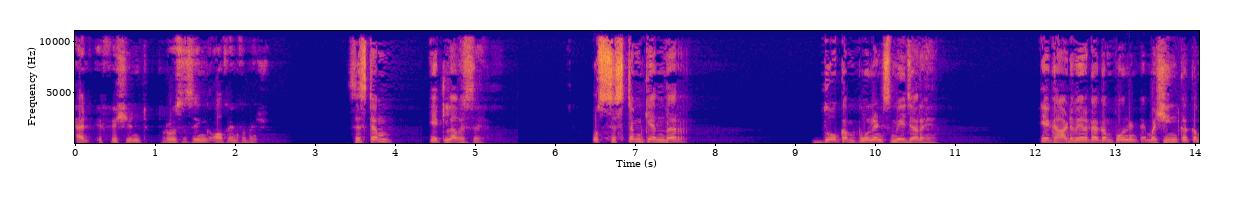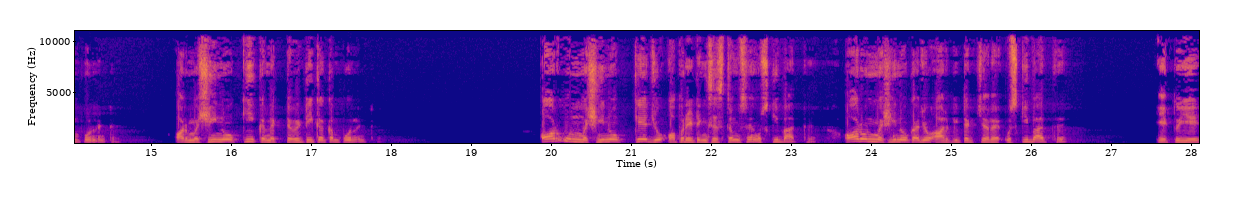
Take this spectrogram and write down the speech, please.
and efficient processing of information system ایک لفظ ہے اس سسٹم کے اندر دو کمپوننٹس میجر ہیں. ایک ہارڈ ویئر کا کمپوننٹ ہے مشین کا کمپوننٹ ہے، اور مشینوں کی کنیکٹیوٹی کا کمپوننٹ ہے۔ اور ان مشینوں کے جو آپریٹنگ سسٹمز ہیں، اس کی بات ہے۔ اور ان مشینوں کا جو آرکیٹیکچر ہے، اس کی بات ہے۔ ایک تو یہ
